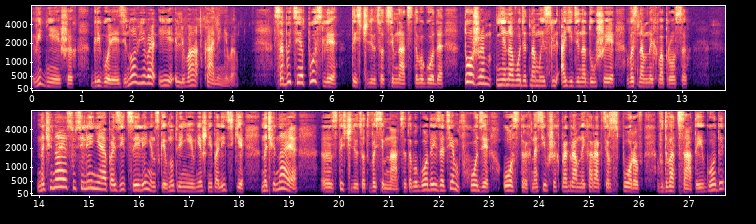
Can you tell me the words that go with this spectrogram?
виднейших Григория Зиновьева и Льва Каменева. События после 1917 года тоже не наводят на мысль о единодушии в основных вопросах. Начиная с усиления оппозиции ленинской внутренней и внешней политики, начиная э, с 1918 года и затем в ходе острых, носивших программный характер споров в 20-е годы,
